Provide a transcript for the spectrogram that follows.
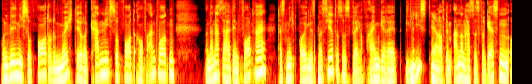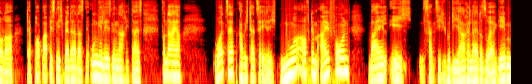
und will nicht sofort oder möchte oder kann nicht sofort darauf antworten. Und dann hast du halt den Vorteil, dass nicht Folgendes passiert, dass du es vielleicht auf einem Gerät liest Ja. und auf dem anderen hast du es vergessen oder der Pop-up ist nicht mehr da, dass eine ungelesene Nachricht da ist. Von daher, WhatsApp habe ich tatsächlich nur auf dem iPhone, weil ich, das hat sich über die Jahre leider so ergeben,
